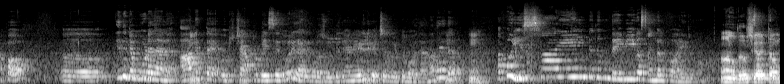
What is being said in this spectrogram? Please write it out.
അപ്പോൾ ഇതിന്റെ കൂടെ ഞാൻ ആദ്യത്തെ ഒരു ചാപ്റ്റർ ബേസ് ചെയ്ത് ഒരു കാര്യം കൂടെ ചോദിക്കും ഞാൻ എഴുതി വെച്ചത് വിട്ടുപോയതാണ്. അതായത്. അപ്പോൾ ഇസ്രായേലിന്റെതും ദൈവിക സങ്കല്പമായിരുന്നു? ആണ് തീർച്ചയായിട്ടും.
